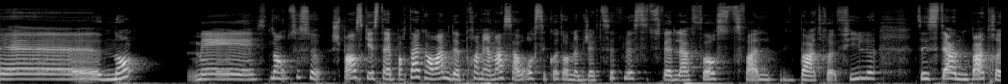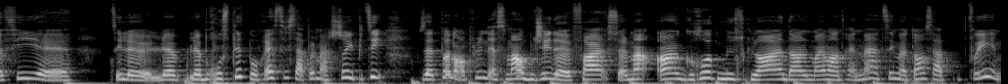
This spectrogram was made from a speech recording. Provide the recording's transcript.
Euh non. Mais non, c'est ça. Je pense que c'est important quand même de premièrement savoir c'est quoi ton objectif là. Si tu fais de la force, si tu fais de l'hypertrophie là. Tu sais, si t'es en hypertrophie, euh, sais le le le bro split pour vrai, ça peut marcher. Et puis tu sais, vous êtes pas non plus nécessairement obligé de faire seulement un groupe musculaire dans le même entraînement. Tu sais, mettons ça. Oui,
